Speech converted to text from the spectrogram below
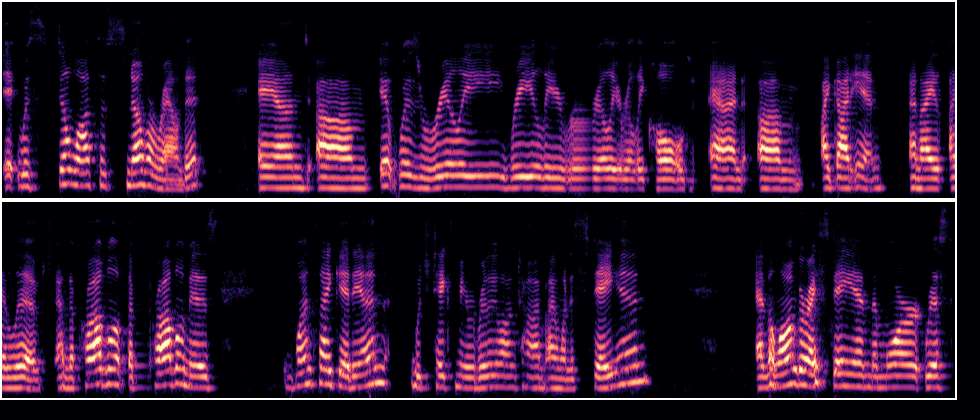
it was still lots of snow around it. And um, it was really, really, really, really cold. And um, I got in and I, I lived. And the problem, the problem is once I get in, which takes me a really long time, I want to stay in and the longer I stay in, the more risk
